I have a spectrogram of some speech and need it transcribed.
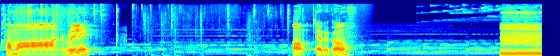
come on, really? Oh, there we go. Hmm.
